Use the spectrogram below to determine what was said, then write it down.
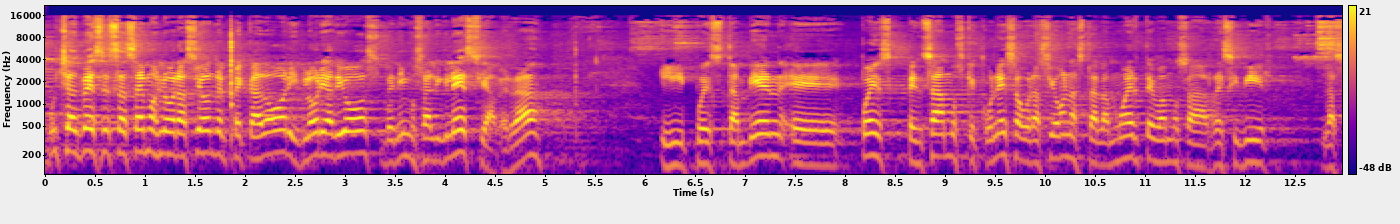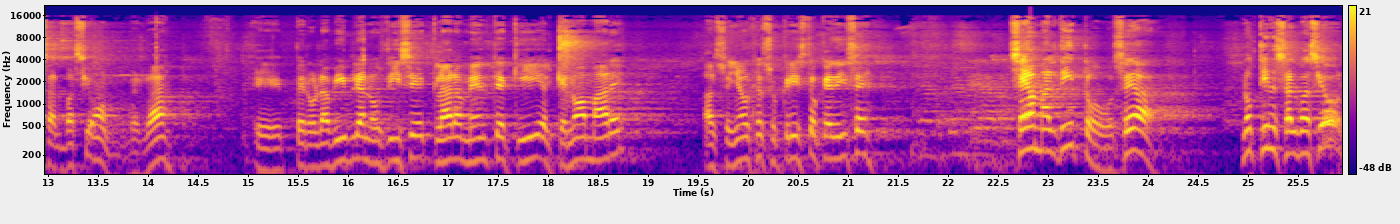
Muchas veces hacemos la oración del pecador y gloria a Dios, venimos a la iglesia, ¿verdad? Y pues también eh, pues pensamos que con esa oración hasta la muerte vamos a recibir la salvación, ¿verdad? Eh, pero la Biblia nos dice claramente aquí, el que no amare al Señor Jesucristo, ¿qué dice? sea maldito, o sea, no tiene salvación.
